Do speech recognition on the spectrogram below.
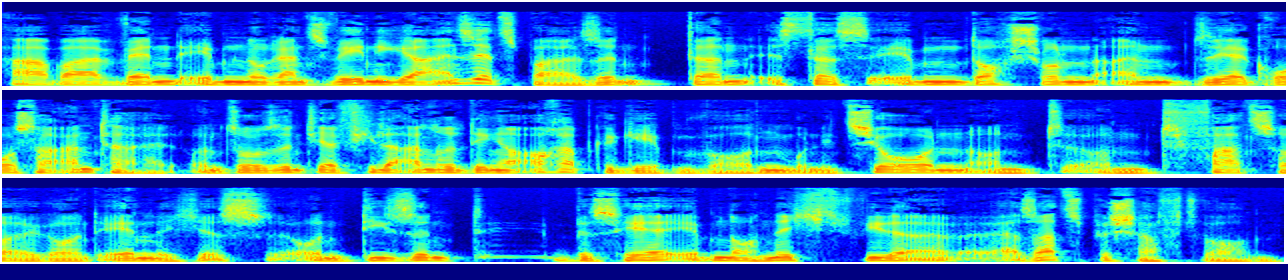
Aber wenn eben nur ganz wenige einsetzbar sind, dann ist das eben doch schon ein sehr großer Anteil. Und so sind ja viele andere Dinge auch abgegeben worden, Munition und, und Fahrzeuge und ähnliches. Und die sind bisher eben noch nicht wieder ersatzbeschafft worden.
